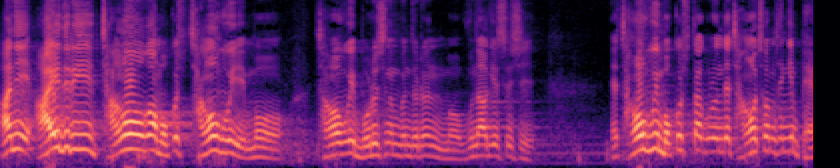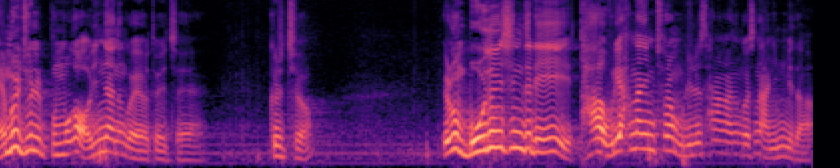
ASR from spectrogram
아니, 아이들이 장어가 먹고 싶, 장어구이, 뭐, 장어구이 모르시는 분들은 뭐, 문학이 스시. 예, 장어구이 먹고 싶다 그러는데 장어처럼 생긴 뱀을 줄 부모가 어딨냐는 거예요, 도대체. 그렇죠. 여러분, 모든 신들이 다 우리 하나님처럼 우리를 사랑하는 것은 아닙니다.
